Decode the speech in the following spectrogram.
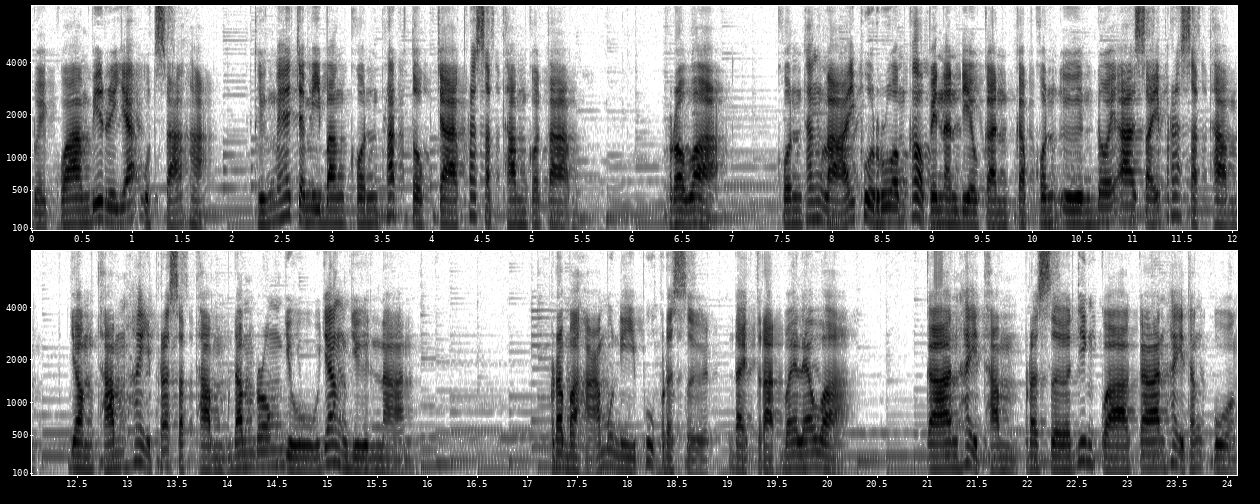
โดยความวิริยะอุตสาหะ ถึงแม้จะมีบางคนพลัดตกจากพระสัทธรรมก็ตาม เพราะว่าคนทั้งหลายผู้รวมเข้าเป็นอันเดียวกันกับคนอื่น โดยอาศัยพระสัทธรรมย่อมทำให้พระสัทธรรมดำรงอยู่ยั่งยืนนาน พระมหามุนีผู้ประเสริฐได้ตรัสไว้แล้วว่า การให้ธรรมประเสริฐยิ่งกว่าการให้ทั้งปวง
